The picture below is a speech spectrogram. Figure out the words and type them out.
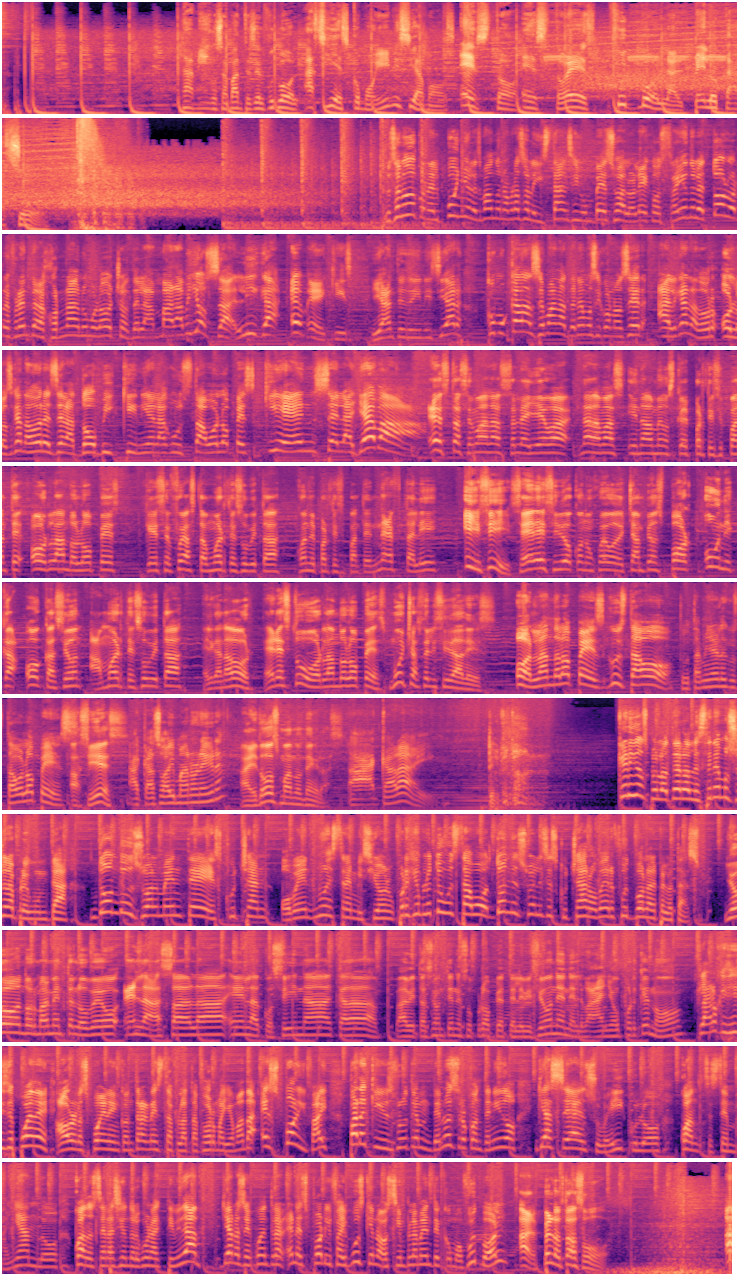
Amigos amantes del fútbol, así es como iniciamos. Esto, esto es Fútbol al Pelotazo. Los saludo con el puño, les mando un abrazo a la distancia y un beso a lo lejos, trayéndole todo lo referente a la jornada número 8 de la maravillosa Liga MX. Y antes de iniciar, como cada semana tenemos que conocer al ganador o los ganadores de la Dobby Quiniela Gustavo López. ¿Quién se la lleva? Esta semana se la lleva nada más y nada menos que el participante Orlando López, que se fue hasta muerte súbita con el participante Neftali. Y sí, se decidió con un juego de Champions por única ocasión a muerte súbita. El ganador eres tú, Orlando López. Muchas felicidades. Orlando López, Gustavo. ¿Tú también eres Gustavo López? Así es. ¿Acaso hay mano negra? Hay dos manos negras. Ah, caray. Queridos peloteros, les tenemos una pregunta. ¿Dónde usualmente escuchan o ven nuestra emisión? Por ejemplo, tú, Gustavo, ¿dónde sueles escuchar o ver fútbol al pelotazo? Yo normalmente lo veo en la sala, en la cocina. Cada habitación tiene su propia televisión, en el baño, ¿por qué no? Claro que sí se puede. Ahora nos pueden encontrar en esta plataforma llamada Spotify para que disfruten de nuestro contenido, ya sea en su vehículo, cuando se estén bañando, cuando estén haciendo alguna actividad. Ya nos encuentran en Spotify, búsquenos simplemente como fútbol al pelotazo.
